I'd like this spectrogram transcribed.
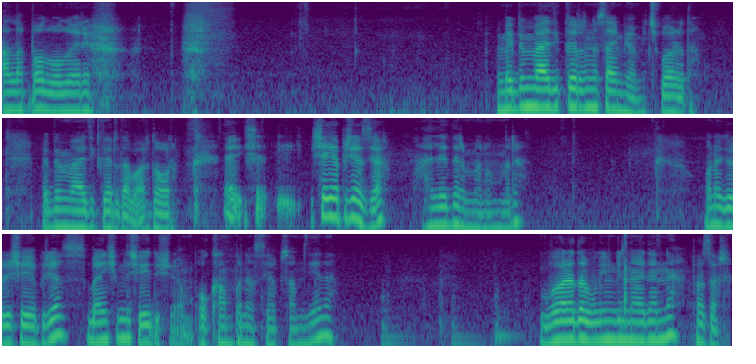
Allah bol bol veriyor. MEB'in verdiklerini saymıyorum hiç bu arada. MEB'in verdikleri de var doğru. E, şey, şey yapacağız ya. Hallederim ben onları. Ona göre şey yapacağız. Ben şimdi şeyi düşünüyorum. O kampı nasıl yapsam diye de. Bu arada bugün günlerden ne? Pazar.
